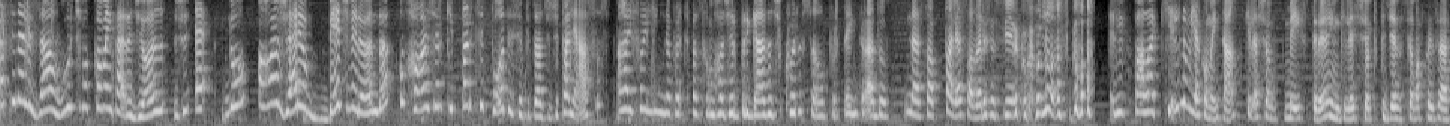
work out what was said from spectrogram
Para finalizar, o último comentário de hoje é do Rogério B. de Miranda, o Roger que participou desse episódio de palhaços. Ai, foi linda a participação, Roger. Obrigada de coração por ter entrado nessa palhaçada, nesse circo conosco. Ele fala que ele não ia comentar, que ele achou meio estranho, que ele achou que podia ser uma coisa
